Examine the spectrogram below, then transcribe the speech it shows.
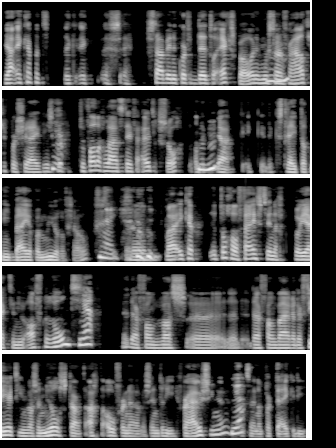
ja, ik heb het. Ik, ik, sta binnenkort op Dental Expo en ik moest daar een Mhm. verhaaltje voor schrijven. Dus ik heb toevallig laatst even uitgezocht. Want ik- Mhm. ja, ik, ik streep dat niet bij op een muur of zo. Nee. Ehm, maar ik heb toch al 25 projecten nu afgerond. Ja, Daarvan, was, eh, daarvan waren er 14 was een nulstart, 8 overnames en 3 verhuizingen. Ja. Dat zijn dan praktijken die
